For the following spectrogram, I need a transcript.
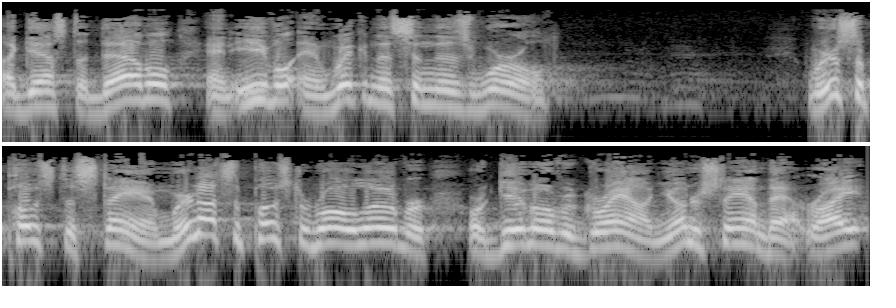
against the devil and evil and wickedness in this world. We're supposed to stand. We're not supposed to roll over or give over ground. You understand that, right?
